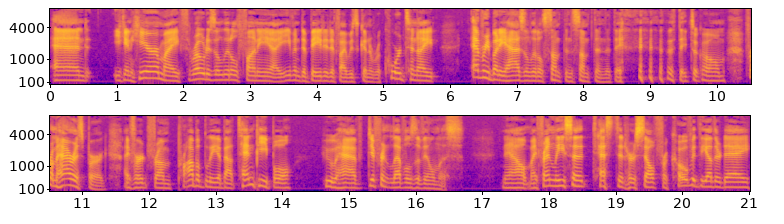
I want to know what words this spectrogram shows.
And you can hear my throat is a little funny. I even debated if I was going to record tonight. Everybody has a little something something that they that they took home from Harrisburg. I've heard from probably about 10 people who have different levels of illness. Now, my friend Lisa tested herself for COVID the other day.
